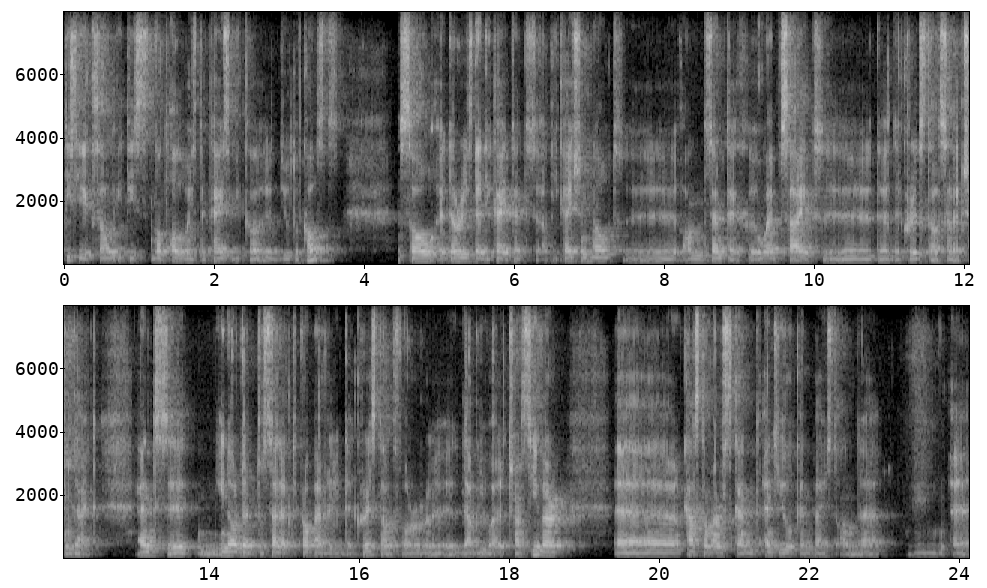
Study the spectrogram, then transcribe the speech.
TCXO, it is not always the case because uh, due to costs. So uh, there is dedicated application node uh, on Semtech website, uh, the, the crystal selection guide. And uh, in order to select properly the crystal for uh, WL transceiver, Uh, customers can and you can based on the uh,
